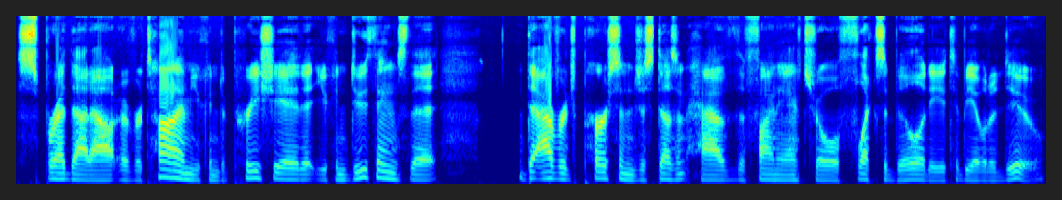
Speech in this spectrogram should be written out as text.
spread that out over time. You can depreciate it. You can do things that the average person just doesn't have the financial flexibility to be able to do.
